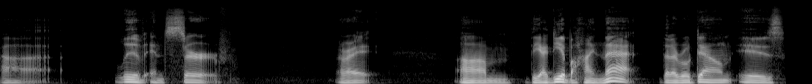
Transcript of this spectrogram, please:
uh, live and serve. All right. Um, the idea behind that that I wrote down is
